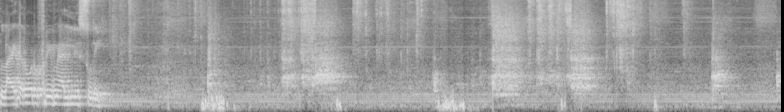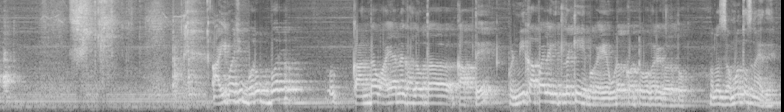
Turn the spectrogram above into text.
लायटरवर फ्री मिळालेली सुरी. आई माझी बरोबर कांदा वाया न घालवता कापते पण मी कापायला घेतलं की हे बघा एवढं कट वगैरे करतो. मला जमतच नाही ते.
